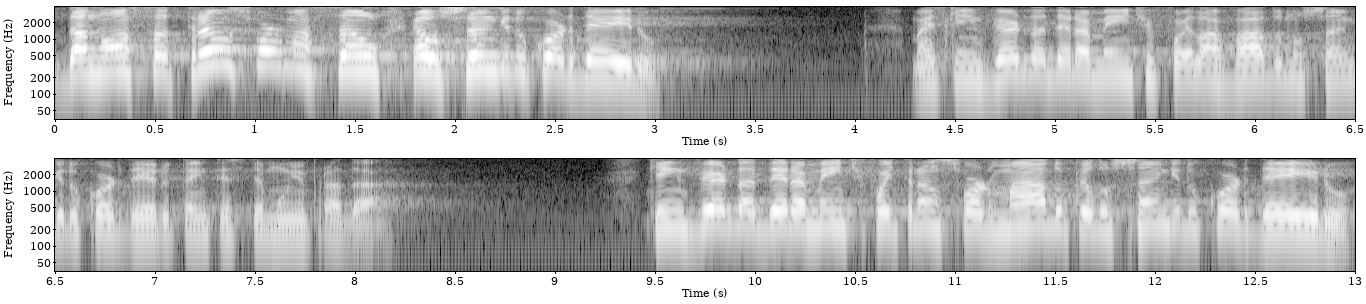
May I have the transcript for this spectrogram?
da nossa transformação é o sangue do Cordeiro. Mas quem verdadeiramente foi lavado no sangue do Cordeiro tem testemunho para dar. Quem verdadeiramente foi transformado pelo sangue do Cordeiro,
